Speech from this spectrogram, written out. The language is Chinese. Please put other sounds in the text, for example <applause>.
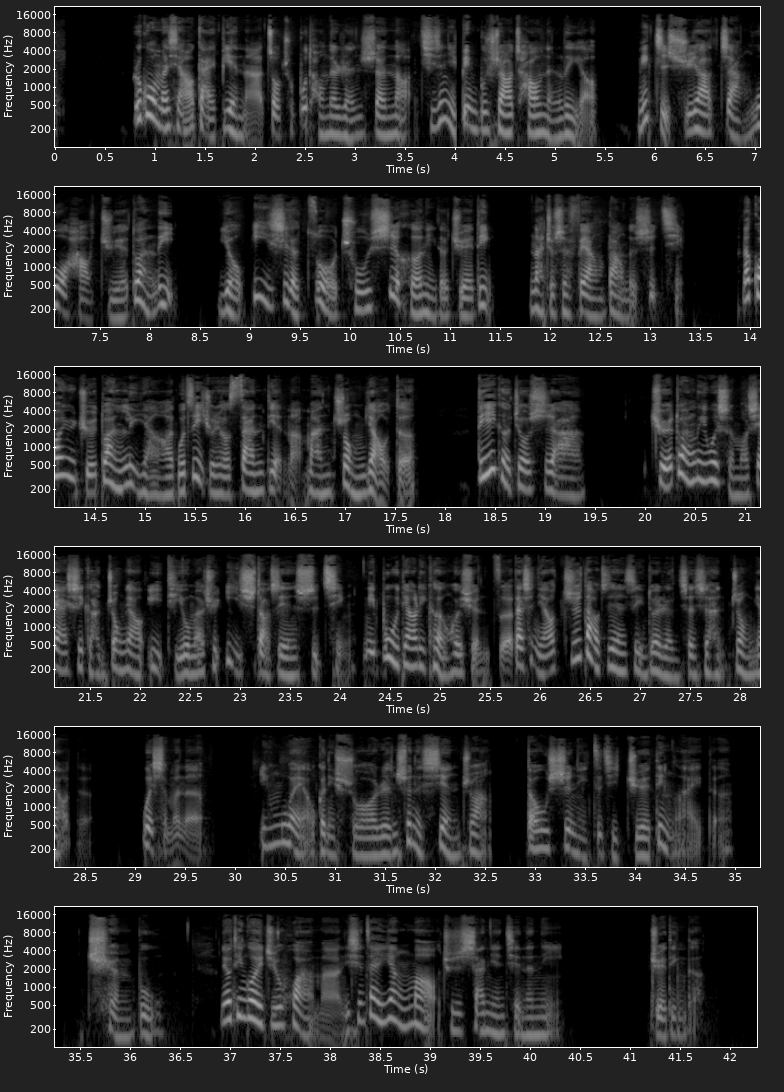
如果我们想要改变啊，走出不同的人生呢，其实你并不需要超能力哦，你只需要掌握好决断力，有意识的做出适合你的决定，那就是非常棒的事情。那关于决断力啊，我自己觉得有三点呢，蛮重要的。第一个就是啊。决断力为什么现在是一个很重要议题？我们要去意识到这件事情。你不一定要立刻很会选择，但是你要知道这件事情对人生是很重要的。为什么呢？因为我跟你说，人生的现状都是你自己决定来的，全部。你有听过一句话吗？你现在样貌就是三年前的你决定的。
